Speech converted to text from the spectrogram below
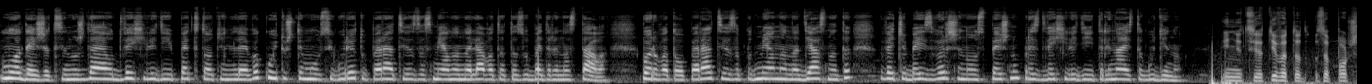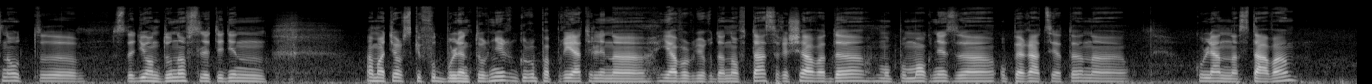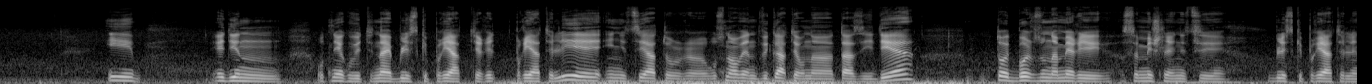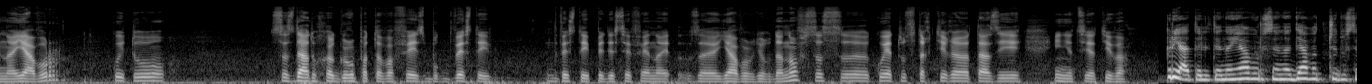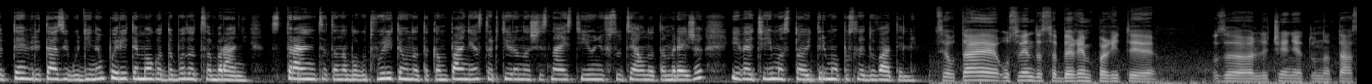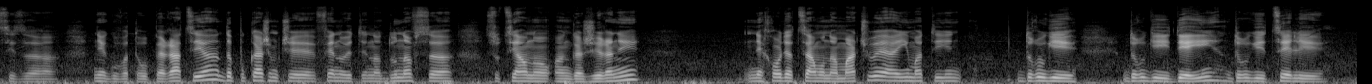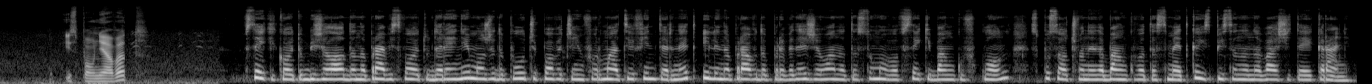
Младежът се нуждае от 2500 лева, които ще му осигурят операция за смяна на лявата тазобедрена става. Първата операция за подмяна на дясната вече бе извършена успешно през 2013 година. Инициативата започна от е, стадион Дунав след един аматьорски футболен турнир. Група приятели на Явор Йорданов Тас решава да му помогне за операцията на колянна става. И един от неговите най-близки приятели, е инициатор, основен двигател на тази идея. Той бързо намери самишленици, близки приятели на Явор, които създадоха групата във Facebook 200 250 фена за Явор Юрданов, с което стартира тази инициатива. Приятелите на Явор се надяват, че до септември тази година парите могат да бъдат събрани. Страницата на благотворителната кампания стартира на 16 юни в социалната мрежа и вече има 103 последователи. Целта е, освен да съберем парите за лечението на Таси за неговата операция, да покажем, че феновете на Дунав са социално ангажирани, не ходят само на мачове, а имат и други, други идеи, други цели изпълняват. Всеки, който би желал да направи своето дарение, може да получи повече информация в интернет или направо да преведе желаната сума във всеки банков клон с посочване на банковата сметка, изписана на вашите екрани.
